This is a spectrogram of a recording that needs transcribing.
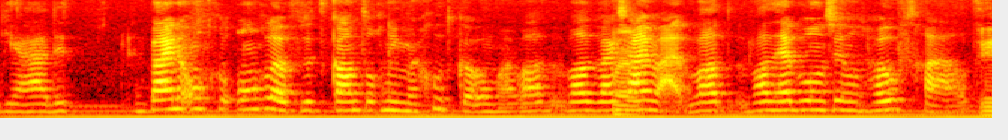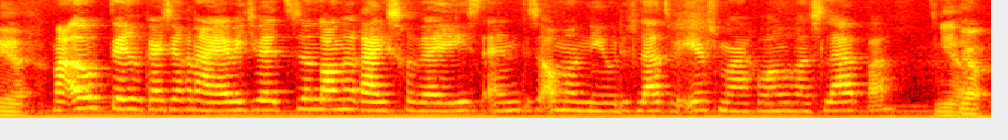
ja, dit bijna onge- ongelooflijk. Dit kan toch niet meer goed komen. Wat, wat, wij zijn, we- wat, wat hebben we ons in ons hoofd gehaald? Ja. Maar ook tegen elkaar zeggen, nou ja, weet je, het is een lange reis geweest. En het is allemaal nieuw. Dus laten we eerst maar gewoon gaan slapen. Ja. ja.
